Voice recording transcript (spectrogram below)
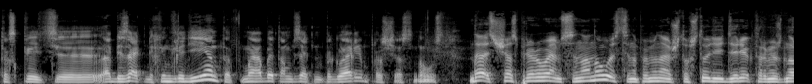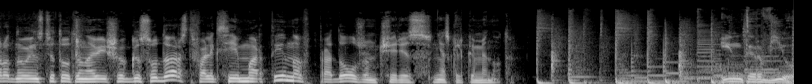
так сказать, э, обязательных ингредиентов. Мы об этом обязательно поговорим, просто сейчас новости. Да, сейчас прерываемся на новости. Напоминаю, что в студии директор Международного института новейших государств Алексей Мартынов. Продолжим через несколько минут. Интервью.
